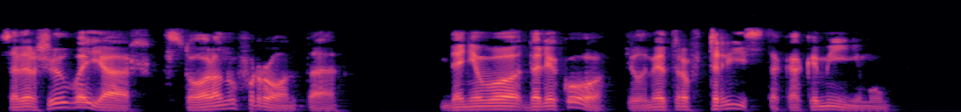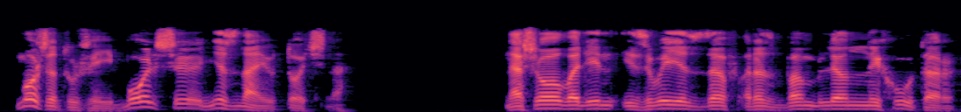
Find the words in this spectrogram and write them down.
совершил вояж в сторону фронта. До него далеко, километров триста как минимум, может, уже и больше, не знаю точно. Нашел в один из выездов разбомбленный хутор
